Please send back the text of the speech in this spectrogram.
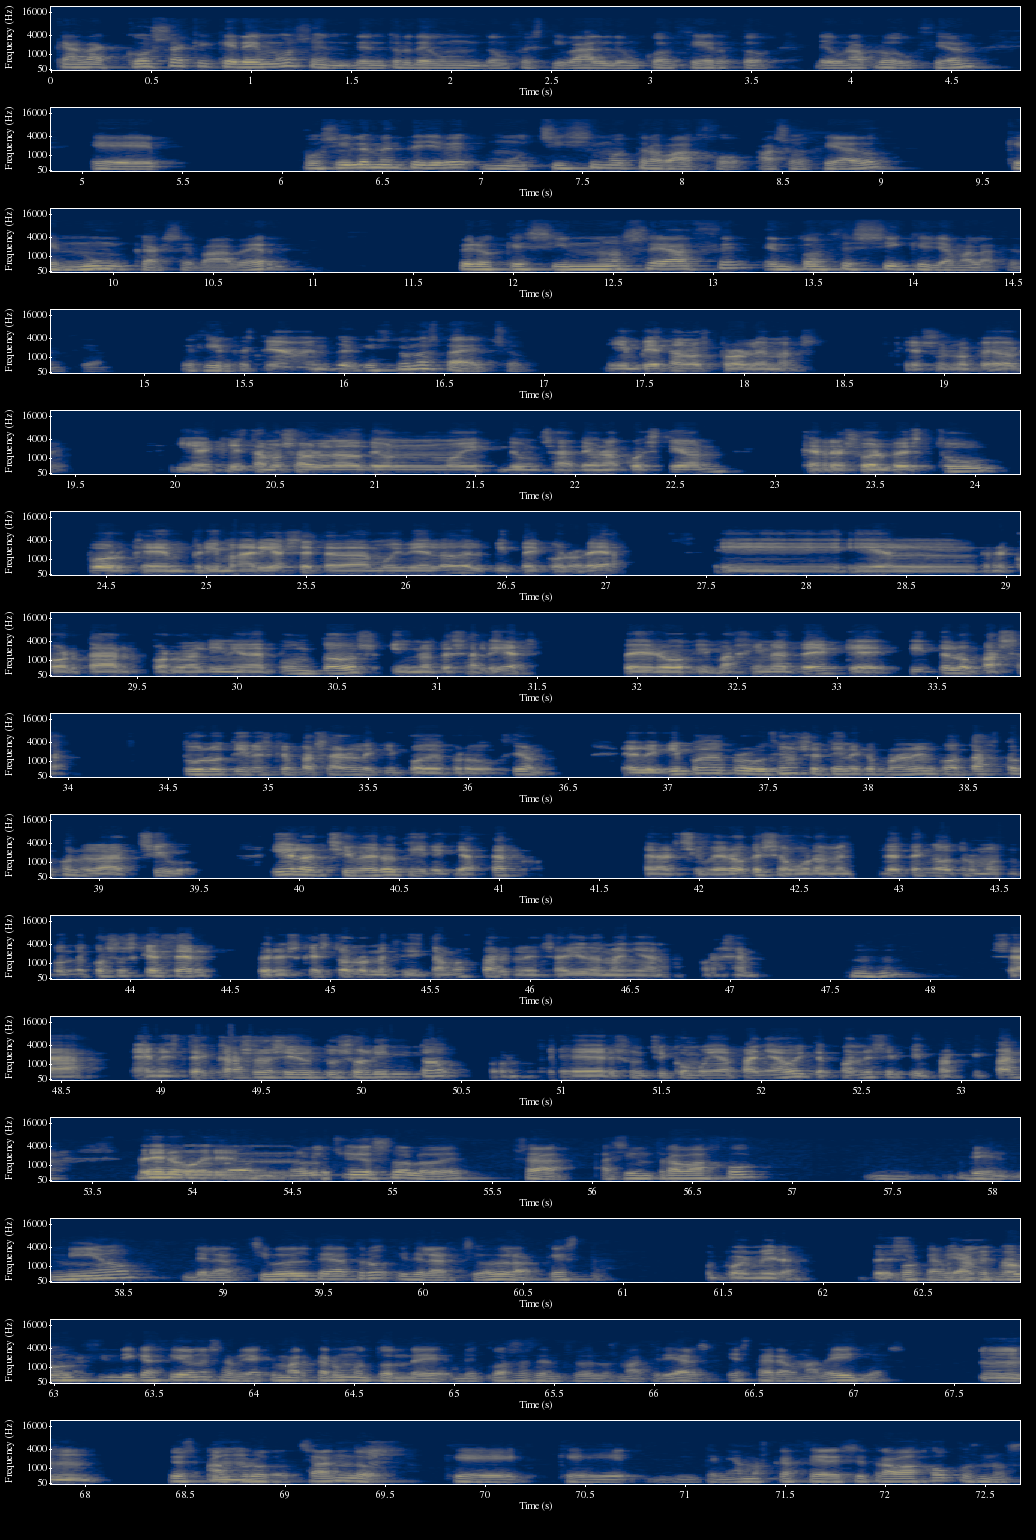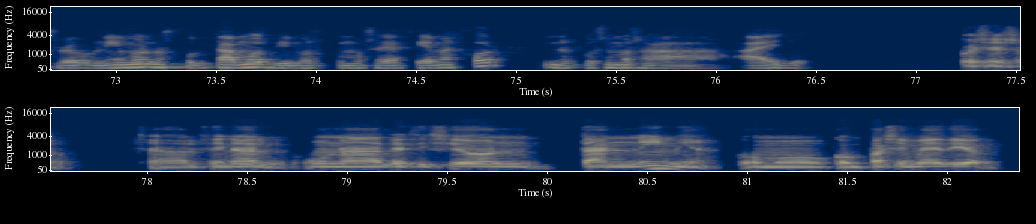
cada cosa que queremos dentro de un, festival, de un concierto, de una producción, eh, posiblemente lleve muchísimo trabajo asociado que nunca se va a ver, pero que si no se hace, entonces sí que llama la atención. Es decir, Efectivamente. esto no está hecho. Y empiezan los problemas, que eso es lo peor. Y aquí estamos hablando de, un, de, de una cuestión que resuelves tú porque en primaria se te da muy bien lo del pinta y colorea y, el recortar por la línea de puntos y no te salías. Pero imagínate que a ti te lo pasa. Tú lo tienes que pasar al equipo de producción. El equipo de producción se tiene que poner en contacto con el archivo y el archivero tiene que hacerlo. El archivero que seguramente tenga otro montón de cosas que hacer, pero es que esto lo necesitamos para el ensayo de mañana, por ejemplo. O sea, en este caso has sido tú solito, porque eres un chico muy apañado y te pones y pim pam, Pero no, no, lo he hecho yo solo, ¿eh? O sea, ha sido un trabajo del mío, del archivo del teatro y del archivo de la orquesta. Pues mira. Porque había que poner unas indicaciones, había que marcar un montón de, cosas dentro de los materiales. Esta era una de ellas. Entonces, aprovechando que, teníamos que hacer ese trabajo, pues nos reunimos, nos juntamos, vimos cómo se hacía mejor y nos pusimos a, ello. Pues eso. O sea, al final, una decisión tan nimia como compás y medio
